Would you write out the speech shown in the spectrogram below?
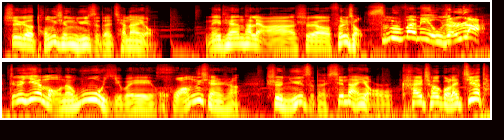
是个同行女子的前男友。那天他俩是要分手，是不是外面有人了？这个叶某呢，误以为黄先生是女子的新男友，开车过来接她，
